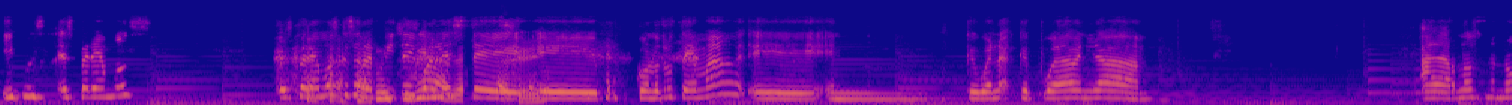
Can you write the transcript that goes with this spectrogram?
y pues esperemos esperemos que se repita igual este eh, con otro tema eh, en que buena que pueda venir a a darnos ¿no?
